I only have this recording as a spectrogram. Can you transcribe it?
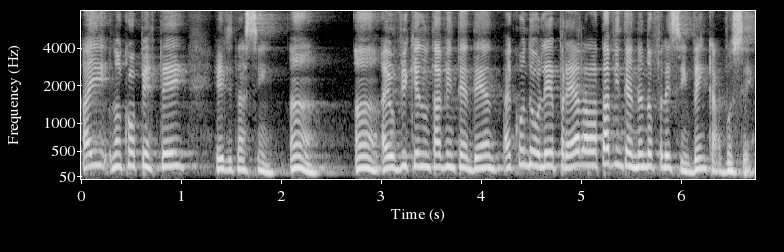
Aí, no que eu apertei, ele está assim: ah, ah. Aí eu vi que ele não estava entendendo. Aí quando eu olhei para ela, ela estava entendendo. Eu falei assim: vem cá, você.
